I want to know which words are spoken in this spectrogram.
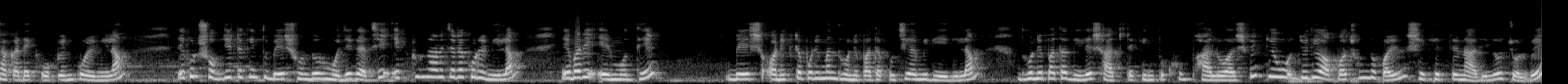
ঢাকাটাকে ওপেন করে নিলাম। দেখুন, সবজিটা কিন্তু বেশ সুন্দর মজে গেছে। একটু নাড়াচাড়া করে নিলাম। এবারে এর মধ্যে বেশ অনেকটা পরিমাণ ধনে পাতা কুচি আমি দিয়ে দিলাম। ধনে পাতা দিলে স্বাদটা কিন্তু খুব ভালো আসবে। কেউ যদি অপছন্দ করেন, সেক্ষেত্রে না দিলেও চলবে।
